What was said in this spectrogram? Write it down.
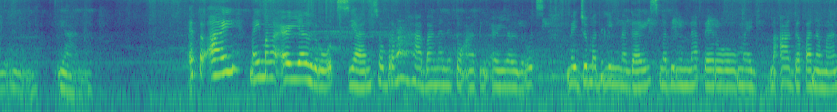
Yun. Yan. Ito ay may mga aerial roots. Yan. Sobrang haba na nitong ating aerial roots. Medyo madilim na guys. Madilim na pero may, maaga pa naman.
